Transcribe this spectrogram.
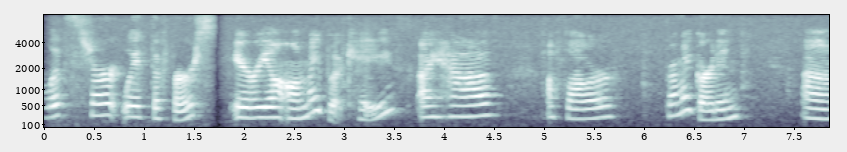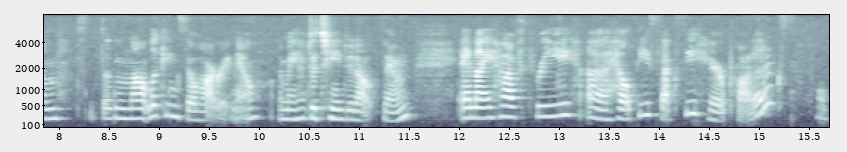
Let's start with the first area on my bookcase. I have a flower from my garden. Um, it's not looking so hot right now. I may have to change it out soon. And I have three uh, Healthy Sexy hair products. I'll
